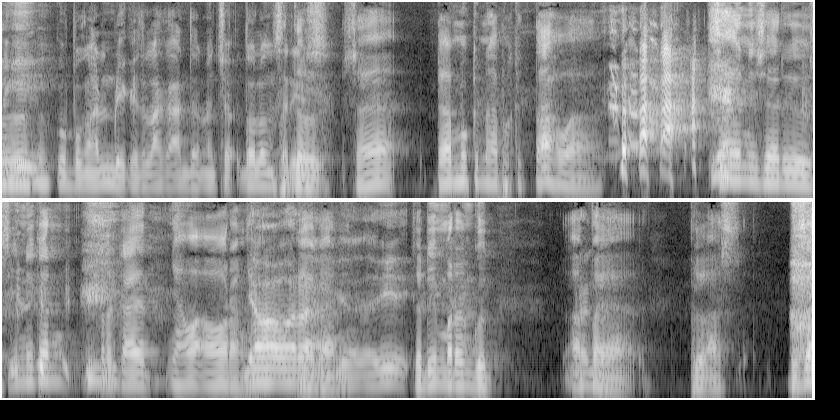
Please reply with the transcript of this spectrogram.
ini hubungan kecelakaan tuh Cok. Tolong Betul. serius. Saya kamu kenapa ketawa? saya ini serius. Ini kan terkait nyawa orang. Nyawa orang. ya kan? Ya, jadi Jadi merenggut apa ya? Belas bisa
